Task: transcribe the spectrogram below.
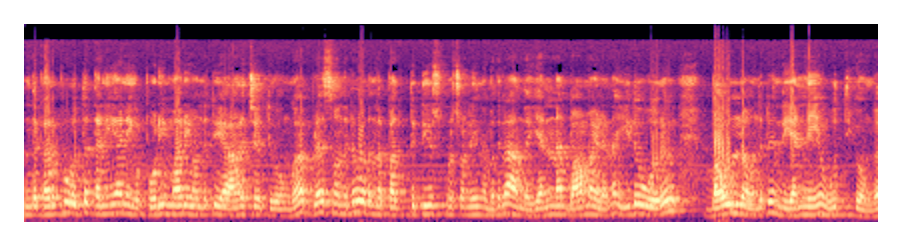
இந்த கற்பூரத்தை தனியாக நீங்கள் பொடி மாதிரி வந்துட்டு அரைச்சி எடுத்துக்கோங்க. ப்ளஸ் வந்துட்டு ஒரு இந்த பத்து டீஸ்பூன் சொல்லியிருந்த பார்த்தீங்கன்னா அந்த எண்ணெய் பாமாயில் எண்ணெய் இதை ஒரு பவுலில் வந்துட்டு இந்த எண்ணெயை ஊற்றிக்கோங்க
